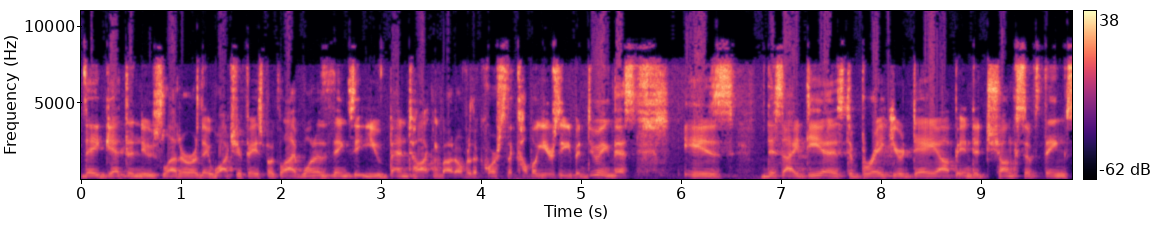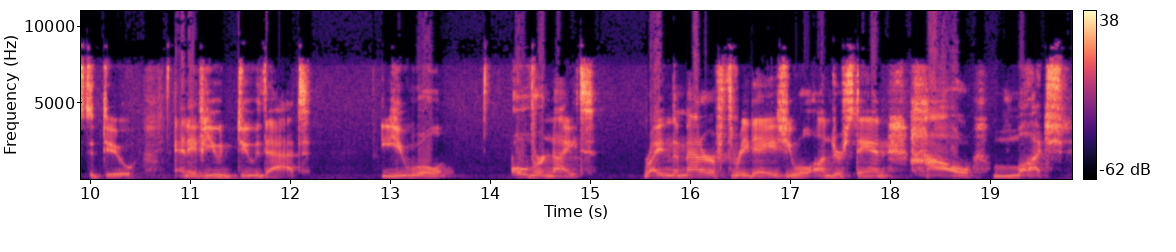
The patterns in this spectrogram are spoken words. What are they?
they get the newsletter or they watch your facebook live one of the things that you've been talking about over the course of the couple of years that you've been doing this is this idea is to break your day up into chunks of things to do and if you do that you will overnight right? In the matter of three days, you will understand how much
